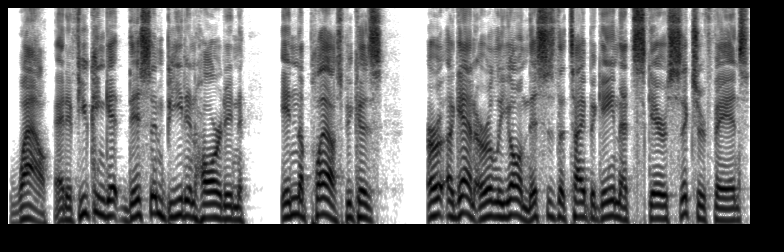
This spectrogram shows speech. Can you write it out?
Wow. And if you can get this Embiid and Harden in the playoffs, because er, again, early on, this is the type of game that scares Sixer fans.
